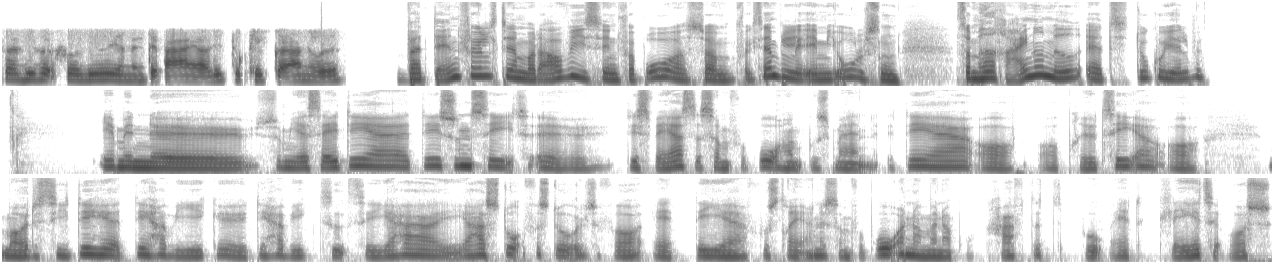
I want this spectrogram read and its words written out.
så alligevel få at vide, jamen det er bare ærgerligt, du kan ikke gøre noget. Hvordan føles det at måtte afvise en forbruger, som for eksempel Emi Olsen, som havde regnet med, at du kunne hjælpe? Jamen, øh, som jeg sagde, det er, det er sådan set øh, det sværeste som forbrugerombudsmand. Det er at, at prioritere og måtte sige, det her, det har vi ikke, øh, det har vi ikke tid til. Jeg har, jeg har stor forståelse for, at det er frustrerende som forbruger, når man har brugt kræfter på at klage til os.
